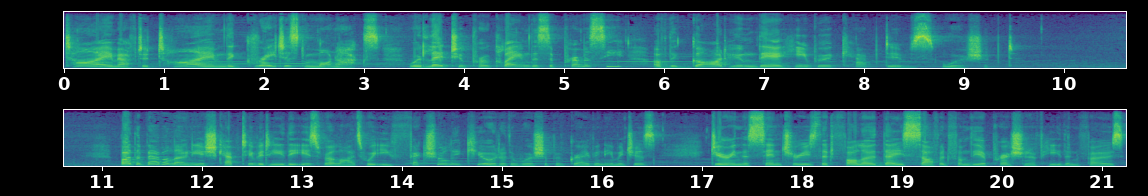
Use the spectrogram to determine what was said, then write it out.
Time after time, the greatest monarchs were led to proclaim the supremacy of the God whom their Hebrew captives worshipped. By the Babylonian captivity, the Israelites were effectually cured of the worship of graven images. During the centuries that followed, they suffered from the oppression of heathen foes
